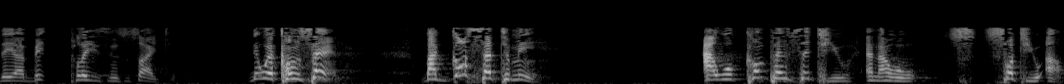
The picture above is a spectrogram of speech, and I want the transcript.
they are a bit placed in society, they were concerned. But God said to me, I will compensate you and I will sort you out.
